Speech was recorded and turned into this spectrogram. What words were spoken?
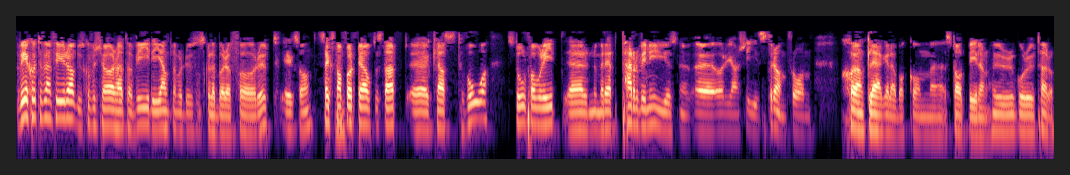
V75 4, du ska få köra här, ta vid. Egentligen var det du som skulle börja förut, Eriksson. 1640 autostart, eh, klass 2. Stor favorit är nummer ett, Parveny just nu, eh, Örjan Kihlström från skönt läge där bakom eh, startbilen. Hur går det ut här då?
